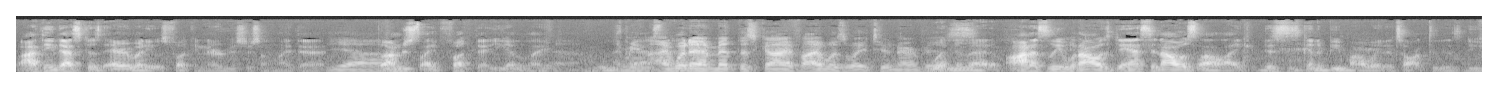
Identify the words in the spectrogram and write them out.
But I think that's because everybody was fucking nervous or something like that. Yeah. But I'm just like, fuck that. You gotta like Yeah. I mean, I wouldn't have met this guy if I was way too nervous. Wouldn't have met him. Honestly, when I was dancing, I was uh, like, this is gonna be my way to talk to this dude.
